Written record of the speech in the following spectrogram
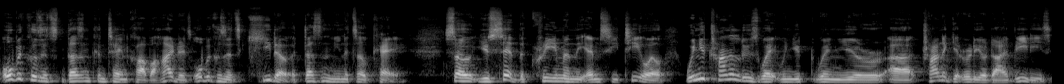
all because it doesn't contain carbohydrates all because it's keto it doesn't mean it's okay. So you said the cream and the mct oil. When you're trying to lose weight when you when you're uh, trying to get rid of your diabetes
